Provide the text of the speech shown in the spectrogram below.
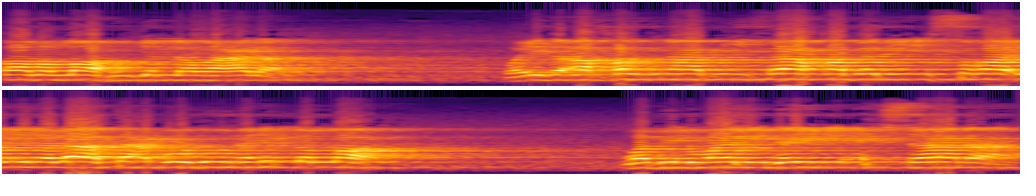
قال الله جل وعلا وإذ أخذنا ميثاق بني إسرائيل لا تعبدون إلا الله وبالوالدين إحسانا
